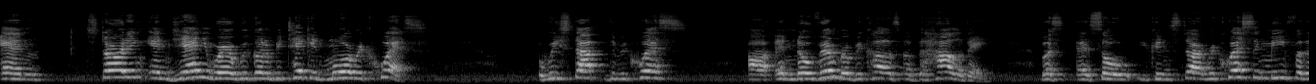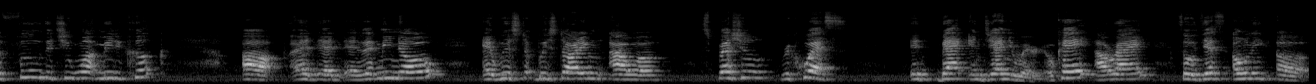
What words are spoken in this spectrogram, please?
And starting in January, we're going to be taking more requests. We stopped the requests uh, in November because of the holiday. But and so you can start requesting me for the food that you want me to cook, uh, and, and and let me know. And we're st we're starting our special requests in back in January. Okay, all right. So just only uh,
